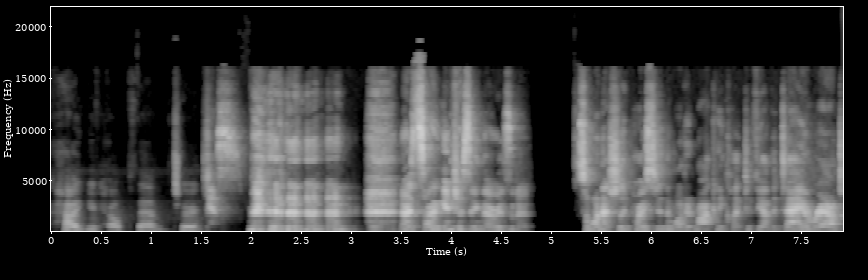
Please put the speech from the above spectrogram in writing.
how you help them too. Yes. no, it's so interesting though, isn't it? Someone actually posted in the Modern Marketing Collective the other day around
